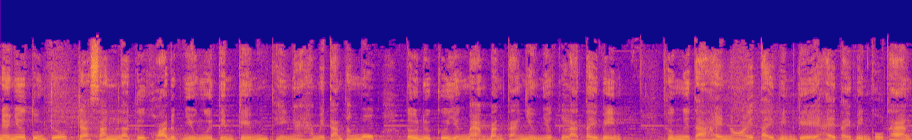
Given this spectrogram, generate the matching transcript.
Nếu như tuần trước trà xanh là từ khóa được nhiều người tìm kiếm thì ngày 28 tháng 1, từ được cư dân mạng bàn tán nhiều nhất là tay vịn. Thường người ta hay nói tay vịn ghế hay tay vịn cầu thang.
